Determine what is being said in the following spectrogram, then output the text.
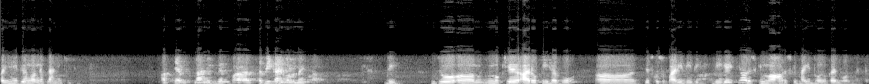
और यहीं पे उन्होंने प्लानिंग की थी। हत्या प्लानिंग में सभी का इन्वॉल्वमेंट था? जी, जो मुख्य आरोपी है वो जिसको सुपारी दी दी गई थी और उसकी माँ और उसके भाई दोनों का इन्वॉल्वमेंट है।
